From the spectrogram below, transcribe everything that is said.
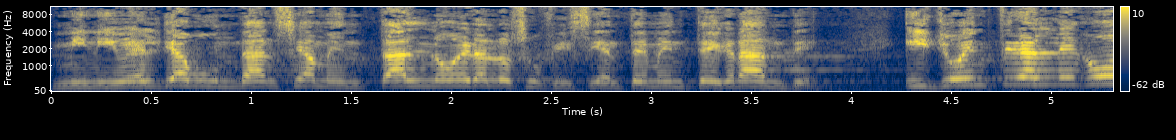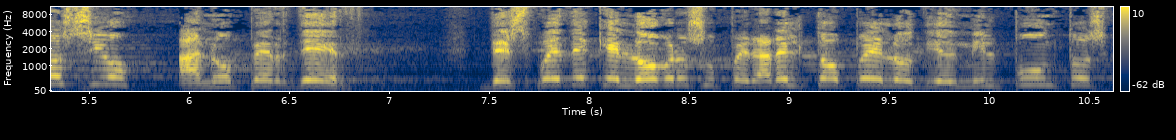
mi nivel de abundancia mental no era lo suficientemente grande. Y yo entré al negocio a no perder. Después de que logro superar el tope de los 10 mil puntos,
